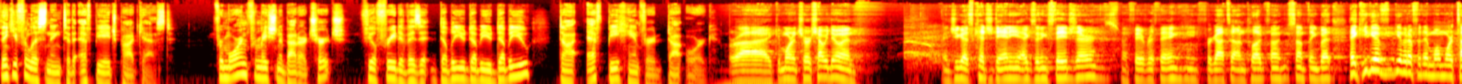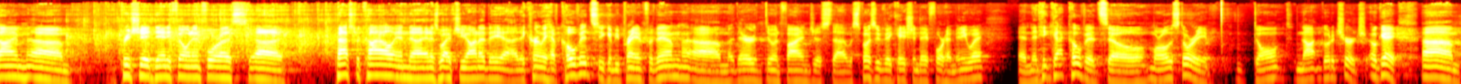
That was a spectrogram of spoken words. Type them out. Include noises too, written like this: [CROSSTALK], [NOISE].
Thank you for listening to the FBH podcast. For more information about our church, feel free to visit www.fbhanford.org. Right. Good morning, church. How we doing? Did you guys catch Danny exiting stage there? It's my favorite thing. He forgot to unplug something. But hey, can you give, give it up for them one more time? Um, appreciate Danny filling in for us. Uh, Pastor Kyle and, uh, and his wife Gianna, they, uh, they currently have COVID, so you can be praying for them. Um, they're doing fine. Just uh, it was supposed to be vacation day for him anyway, and then he got COVID. So, moral of the story: don't not go to church. Okay. Um,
